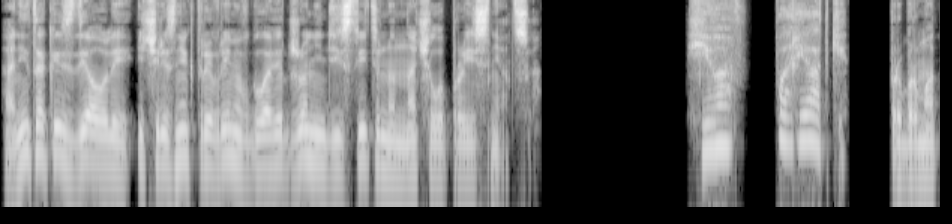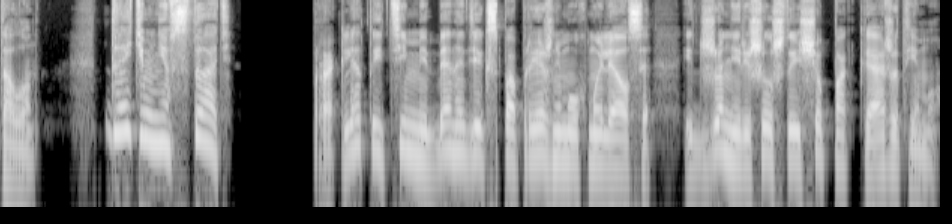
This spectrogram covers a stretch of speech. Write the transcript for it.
Они так и сделали, и через некоторое время в голове Джонни действительно начало проясняться. «Я в порядке», — пробормотал он. «Дайте мне встать». Проклятый Тимми Бенедикс по-прежнему ухмылялся, и Джонни решил, что еще покажет ему.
